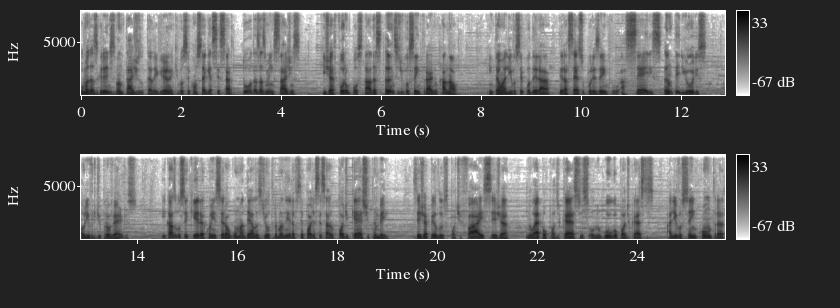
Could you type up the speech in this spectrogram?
Uma das grandes vantagens do Telegram é que você consegue acessar todas as mensagens que já foram postadas antes de você entrar no canal. Então ali você poderá ter acesso, por exemplo, a séries anteriores ao livro de Provérbios. E caso você queira conhecer alguma delas de outra maneira, você pode acessar o podcast também, seja pelo Spotify, seja no Apple Podcasts ou no Google Podcasts. Ali você encontra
